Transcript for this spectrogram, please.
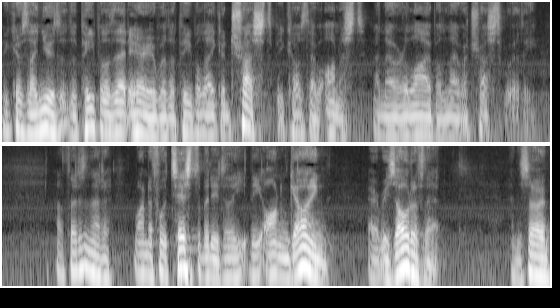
because they knew that the people of that area were the people they could trust because they were honest and they were reliable and they were trustworthy. I thought, isn't that a wonderful testimony to the, the ongoing uh, result of that? And so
